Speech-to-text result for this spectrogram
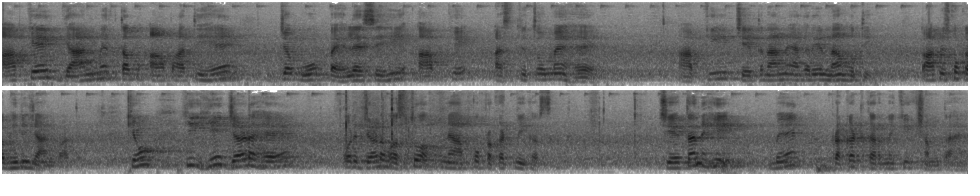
आपके ज्ञान में तब आ पाती है जब वो पहले से ही आपके अस्तित्व में है। आपकी चेतना में अगर ये ना होती तो आप इसको कभी नहीं जान पाते। क्यों? कि ये जड़ है और जड़ वस्तु अपने आप को प्रकट नहीं कर सकती। चेतन ही में प्रकट करने की क्षमता है,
